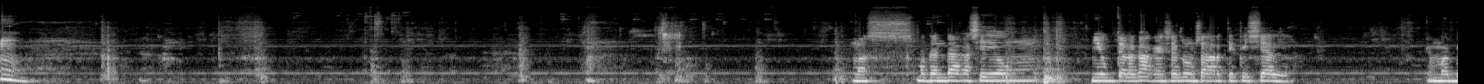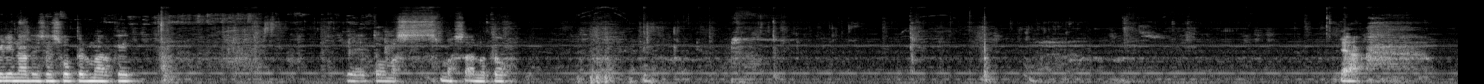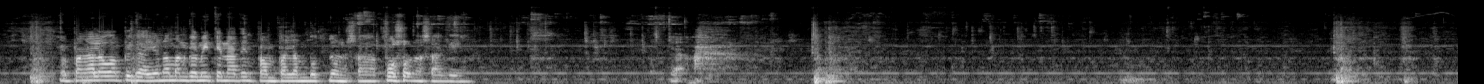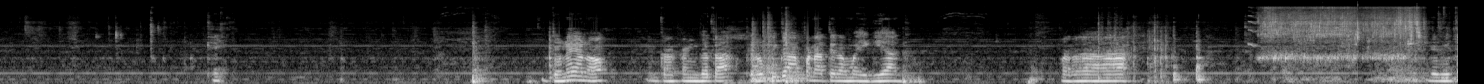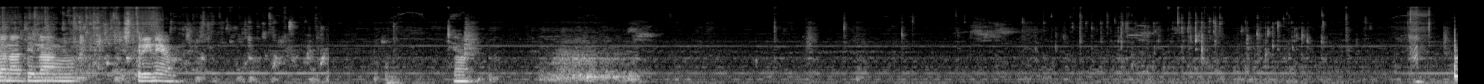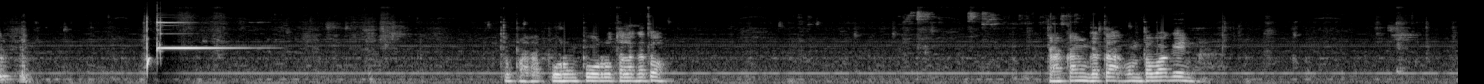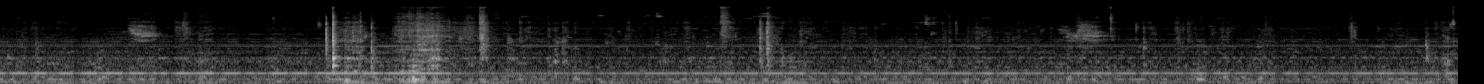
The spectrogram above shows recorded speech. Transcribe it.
Mm. Mas maganda kasi yung niyog talaga kaysa doon sa artificial. Yung mabili natin sa supermarket. Kaya ito mas mas ano to. Yeah yung pangalawang piga yun naman gamitin natin pampalambot doon sa puso na saging. Yeah Ito na yan, oh. Yung kakanggata. Pero pigaan pa natin ang maigi yan. Para gamitan natin ng strainer. Yan. Purong-puro talaga to. Kakanggata kung tawagin.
